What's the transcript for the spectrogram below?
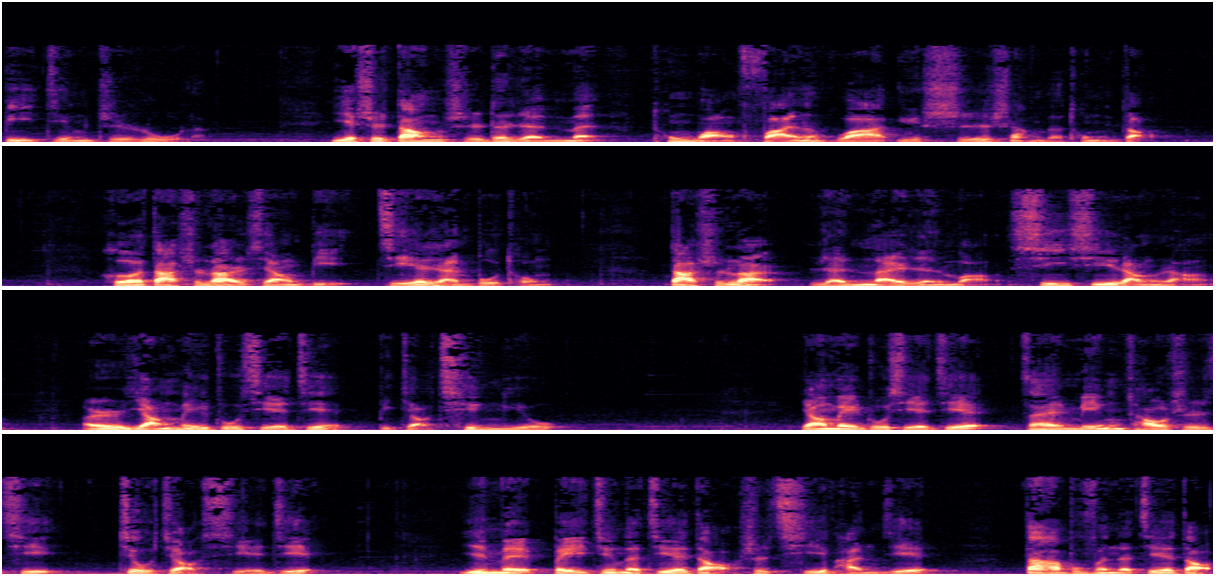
必经之路了，也是当时的人们通往繁华与时尚的通道。和大石烂相比，截然不同。大石烂人来人往，熙熙攘攘，而杨梅竹斜街比较清幽。杨梅竹斜街在明朝时期就叫斜街，因为北京的街道是棋盘街，大部分的街道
